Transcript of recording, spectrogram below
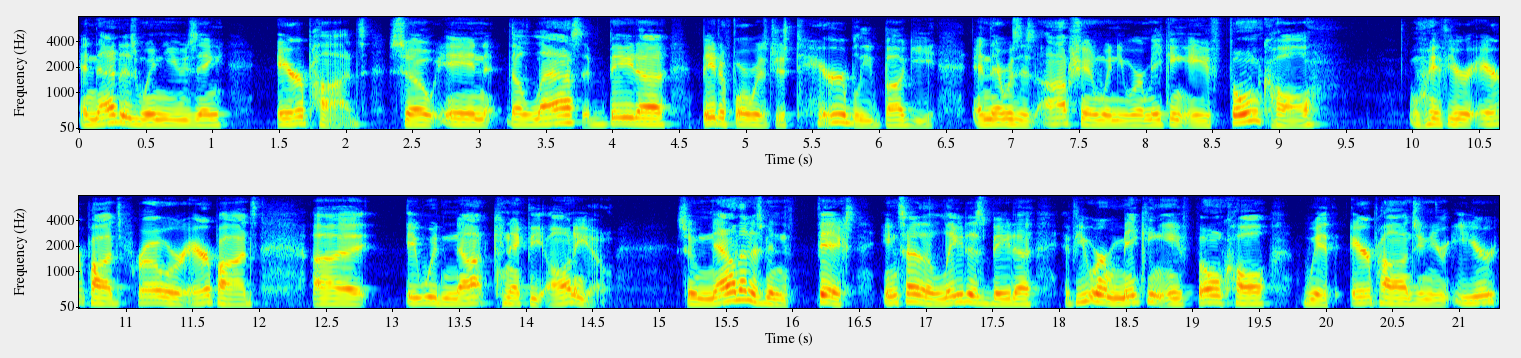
and that is when using AirPods. So in the last beta, beta 4 was just terribly buggy, and there was this option when you were making a phone call with your AirPods Pro or AirPods, uh, it would not connect the audio. So now that has been fixed inside of the latest beta, if you are making a phone call with AirPods in your ear,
